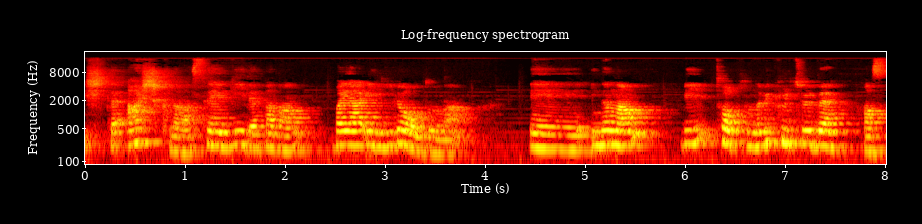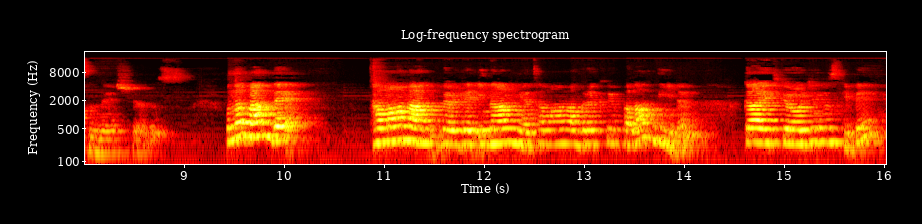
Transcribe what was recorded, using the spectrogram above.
işte aşkla, sevgiyle falan bayağı ilgili olduğuna eee, inanan bir toplumda, bir kültürde aslında yaşıyoruz. Buna ben de tamamen böyle inanmıyor, tamamen bırakıyor falan değilim. Gayet gördüğünüz gibi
